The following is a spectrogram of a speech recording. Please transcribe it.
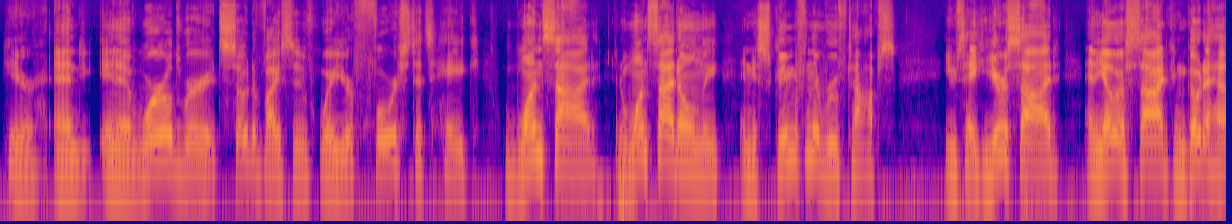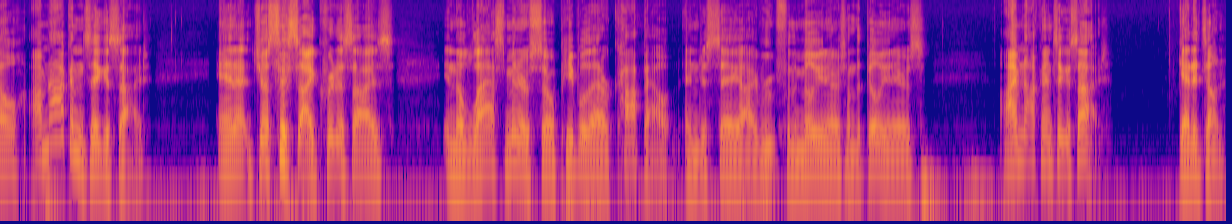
here. And in a world where it's so divisive, where you're forced to take one side and one side only, and you scream it from the rooftops, you take your side, and the other side can go to hell. I'm not going to take a side. And uh, just as I criticize in the last minute or so people that are cop out and just say I root for the millionaires and the billionaires, I'm not going to take a side. Get it done.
